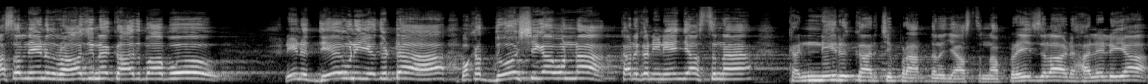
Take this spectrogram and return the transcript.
అసలు నేను రాజునే కాదు బాబు. నేను దేవుని ఎదుట ఒక దోషిగా ఉన్నా కనుక నేనేం చేస్తున్నా? కన్నీరు కార్చి ప్రార్థన చేస్తున్నా. ప్రైజ్ లాడ్ హలెలుయా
